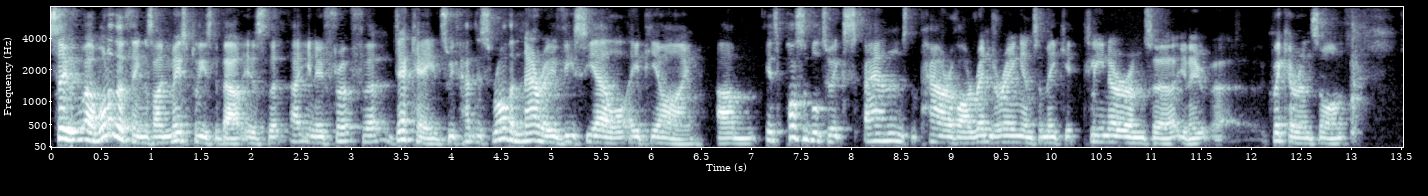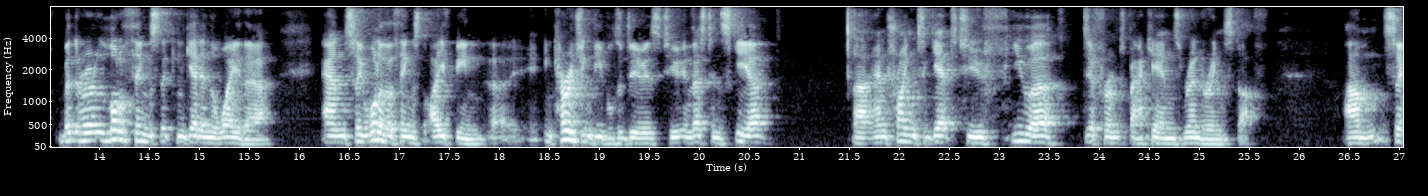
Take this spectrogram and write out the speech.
So uh, one of the things I'm most pleased about is that, uh, you know, for, for decades, we've had this rather narrow VCL API. Um, it's possible to expand the power of our rendering and to make it cleaner and, you know, uh, quicker and so on. But there are a lot of things that can get in the way there. And so one of the things that I've been uh, encouraging people to do is to invest in Skia uh, and trying to get to fewer different backends rendering stuff. Um, so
